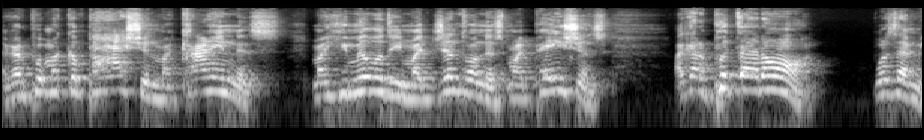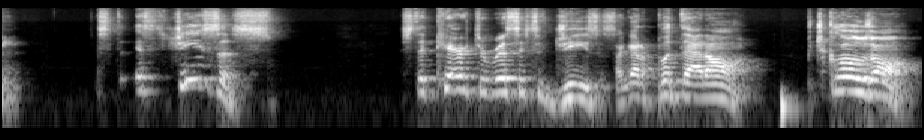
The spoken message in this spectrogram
I got to put my compassion, my kindness, my humility, my gentleness, my patience. I got to put that on. What does that mean? It's, it's Jesus. It's the characteristics of Jesus. I got to put that on. Put your clothes on.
